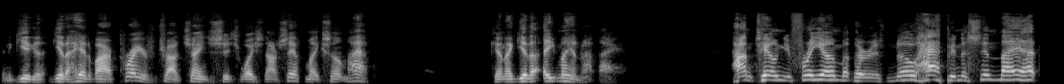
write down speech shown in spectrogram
and to get, get ahead of our prayers and try to change the situation ourselves, make something happen. Can I get an amen right there? I'm telling you, friend, there is no happiness in that.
